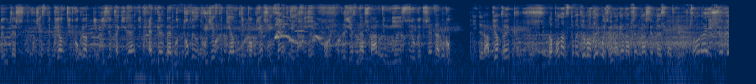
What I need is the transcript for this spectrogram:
Był też 25 dwukrotnie w Niżnym Tagile i w Engelbergu. Tu był 25 po pierwszej serii. W tej chwili jest na czwartym miejscu, wyprzedza dwóch. Lider, a Piotrek, no ponad 100 metrowa odległość wymagana przed naszym e, skoczkiem. Wczoraj siódme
